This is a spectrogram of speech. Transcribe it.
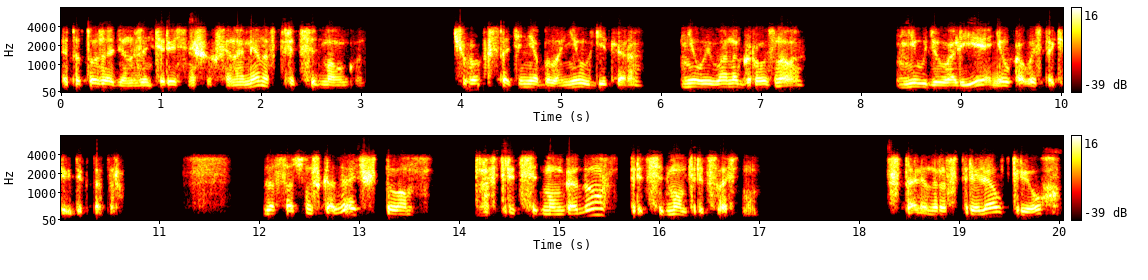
Это тоже один из интереснейших феноменов 1937 года. Чего, кстати, не было ни у Гитлера, ни у Ивана Грозного, ни у Дювалье, ни у кого из таких диктаторов. Достаточно сказать, что в 1937 году, в 1937-1938, Сталин расстрелял трех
